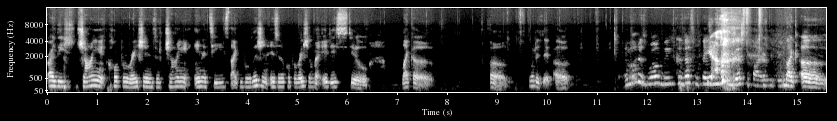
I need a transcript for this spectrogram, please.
are these giant corporations or giant entities. Like religion isn't a corporation, but it is still like a, a what is it? A It might as well be because that's what they Yeah. justify everything. like a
